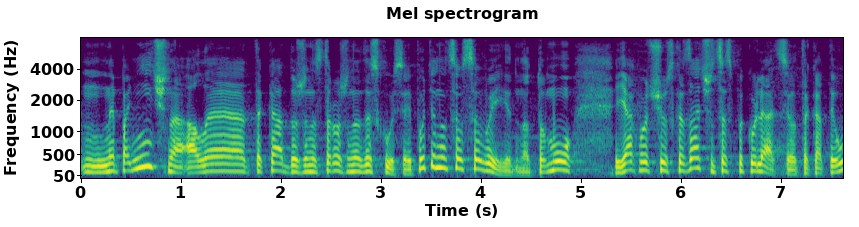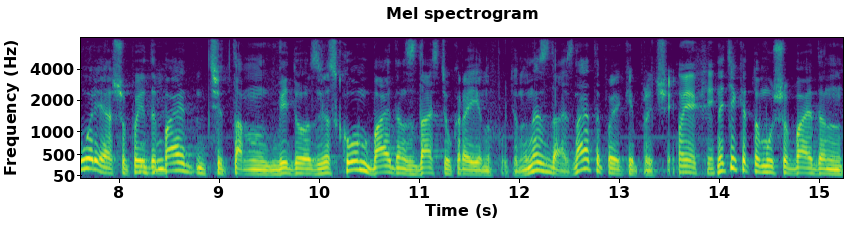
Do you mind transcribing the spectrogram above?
не панічна, але така дуже насторожена дискусія. І Путіну це все вигідно. Тому я хочу сказати, що це спекуляція. От така теорія, що поїде Байден чи там відеозв'язком Байден здасть Україну Путіну. Не здасть. Знаєте по якій причині? По якій? Не тільки тому, що Байден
